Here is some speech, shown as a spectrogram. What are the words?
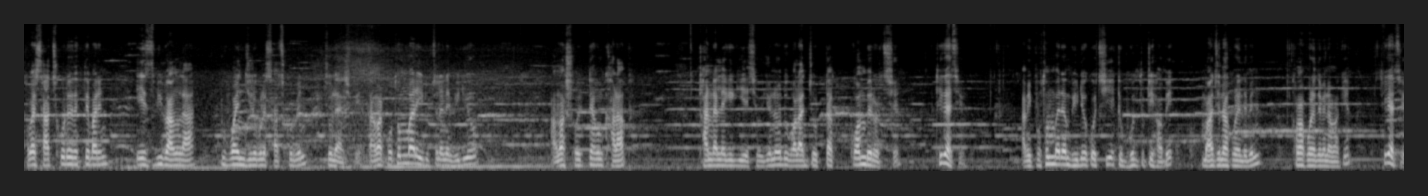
সবাই সার্চ করে দেখতে পারেন SB Bangla two point zero বলে সার্চ করবেন, চলে আসবে। তা আমার প্রথমবার ইউটিউব চ্যানেলে ভিডিও আমার শরীরটা এখন খারাপ, ঠান্ডা লেগে গিয়েছে, ওই জন্য একটু গলার জোরটা কম বেরোচ্ছে, ঠিক আছে? আমি প্রথমবার আমি ভিডিও করছি, একটু ভুল ত্রুটি হবে, মার্জনা করে দেবেন, ক্ষমা করে দেবেন আমাকে, ঠিক আছে?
